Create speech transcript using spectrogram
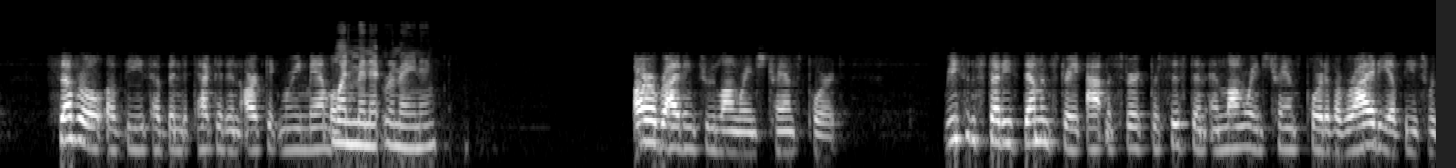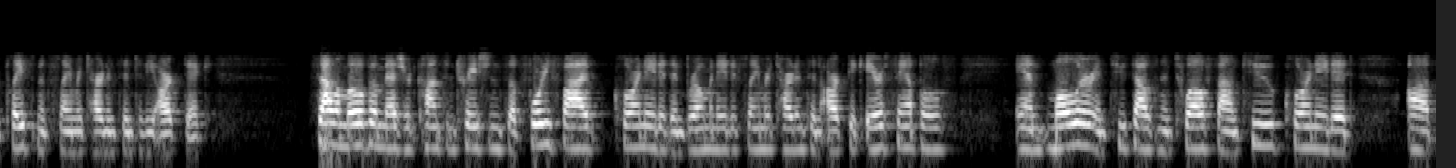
Several of these have been detected in Arctic marine mammals. One minute remaining. Are arriving through long range transport. Recent studies demonstrate atmospheric persistent and long range transport of a variety of these replacement flame retardants into the Arctic. Salamova measured concentrations of 45 chlorinated and brominated flame retardants in Arctic air samples, and Moeller in 2012 found two chlorinated uh,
